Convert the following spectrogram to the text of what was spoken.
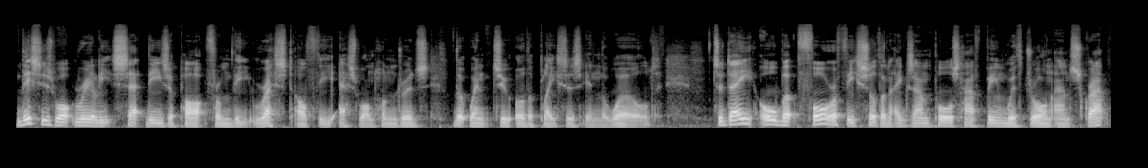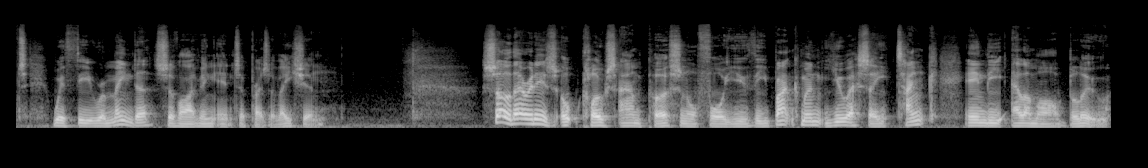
This is what really set these apart from the rest of the S100s that went to other places in the world. Today, all but four of the southern examples have been withdrawn and scrapped, with the remainder surviving into preservation. So there it is, up close and personal for you, the Bachmann USA tank in the LMR blue.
